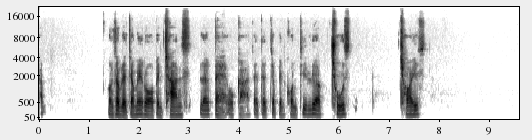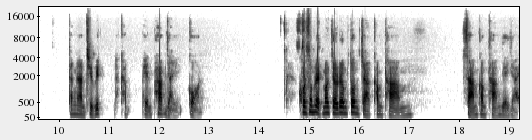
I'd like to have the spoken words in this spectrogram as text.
ครับ คนสำเร็จจะไม่รอเป็นชานส์แล้วแต่โอกาส แต่จะจะเป็นคนที่เลือก choose choice ทั้งงานชีวิตนะครับเห็นภาพใหญ่ก่อน คนสำเร็จมักจะเริ่มต้นจากคำถามสามคำถามใหญ่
